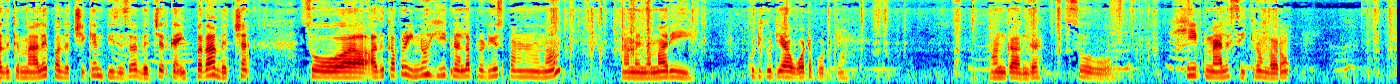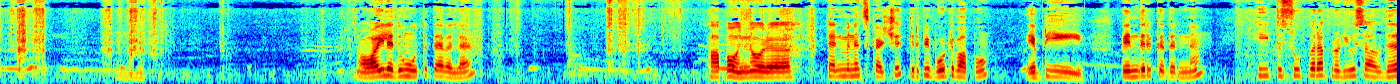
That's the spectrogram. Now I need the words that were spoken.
அதுக்கு மேலே இப்போ அந்த சிக்கன் பீசஸை வச்சுருக்கேன். இப்போ தான் வச்சேன். ஸோ அதுக்கப்புறம் இன்னும் ஹீட் நல்லா ப்ரொடியூஸ் பண்ணணும்னா நம்ம இந்த மாதிரி குட்டி குட்டியாக ஓட்ட போட்டுக்கலாம். அங்கே அங்கே. ஸோ ஹீட் மேலே சீக்கிரம் வரும். ஆயில் எதுவும் ஊற்ற தேவையில்லை. பார்ப்போம் இன்னும் ஒரு டென் மினிட்ஸ் கழித்து திருப்பி போட்டு பார்ப்போம் எப்படி வெந்திருக்குதுன்னு. ஹீட்டு சூப்பராக ப்ரொடியூஸ் ஆகுது.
